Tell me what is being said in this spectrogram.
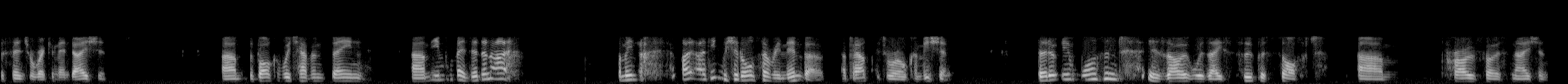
essential recommendations, um, the bulk of which haven't been um, implemented. And I, I mean, I, I, think we should also remember about this Royal Commission that it, wasn't as though it was a super soft um, pro First Nations,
